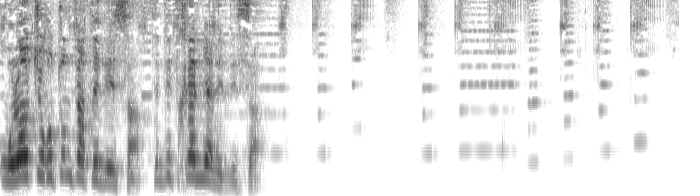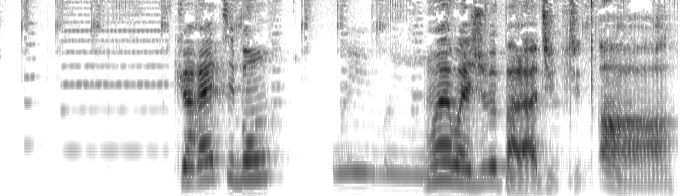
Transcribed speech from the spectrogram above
Ou alors tu retournes faire tes dessins. C'était très bien les dessins. Tu arrêtes, c'est bon? Oui, oui. Ouais, ouais, je veux pas là. Tu, tu... Ah.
